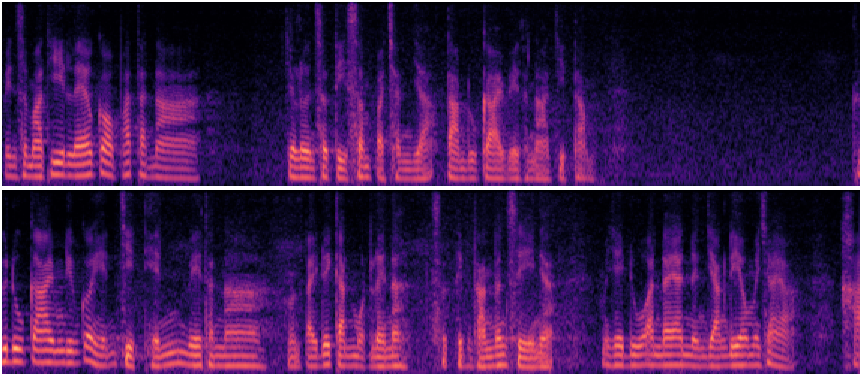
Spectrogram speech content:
เป็นสมาธิแล้วก็พัฒนาเจริญสติสัมปชัญญะ ตามดูกายเวทนาจิตธรรม คือดูกายบางทีมก็เห็นจิตเห็นเวทนา มันไปด้วยกันหมดเลยนะ สติปัฏฐานทั้งสี่เนี่ยไม่ใช่ดูอันใดอันหนึ่งอย่างเดียวไม่ใช่อะใคร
